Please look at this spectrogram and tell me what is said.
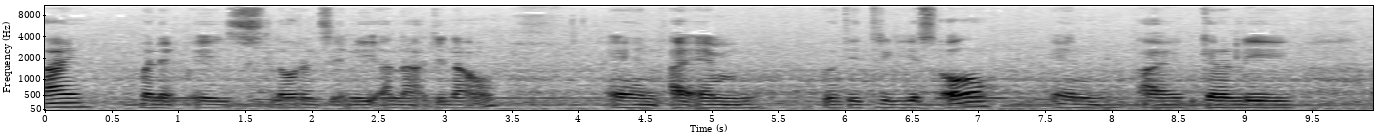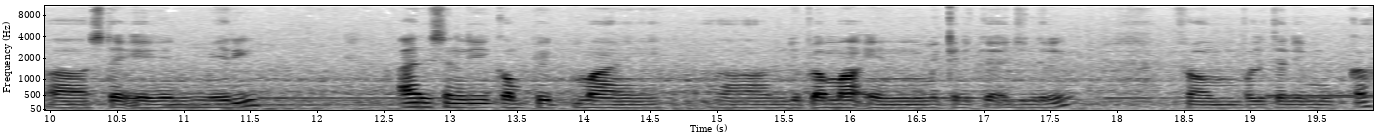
Hi, my name is Lawrence Indi Anak Jenau, and I am 23 years old, and I currently uh, stay in Miri. I recently complete my uh, diploma in mechanical engineering from Polytechnic Muka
